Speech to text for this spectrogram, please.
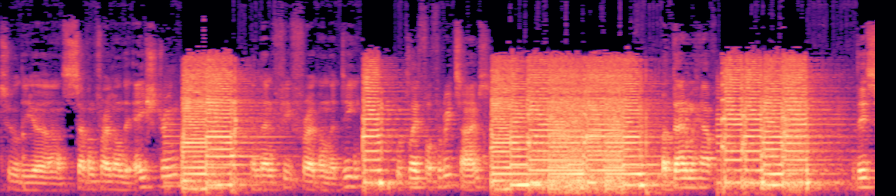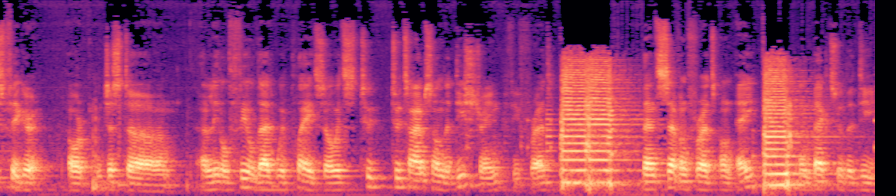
to the uh, 7th fret on the A string, and then 5th fret on the D. We played for three times, but then we have this figure, or just uh, a little fill that we play, so it's two, two times on the D string, 5th fret, then 7 frets on A, and back to the D,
